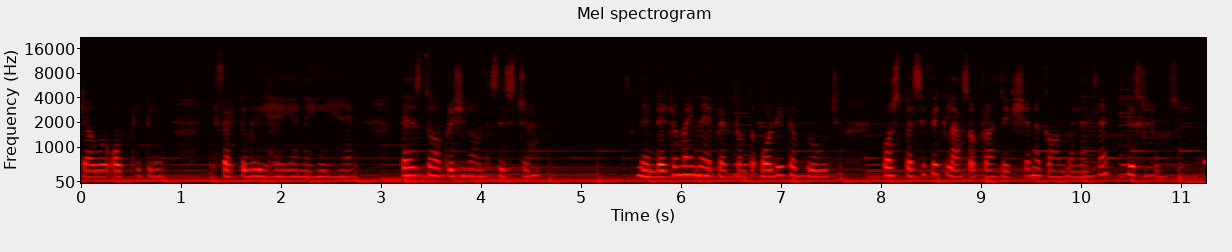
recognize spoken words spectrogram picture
क्या वो ऑपरेटिंग इफेक्टिवली है या नहीं है। Test the operation of the system then determine the effect of the audit approach for specific class of transaction account balance and disclosure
